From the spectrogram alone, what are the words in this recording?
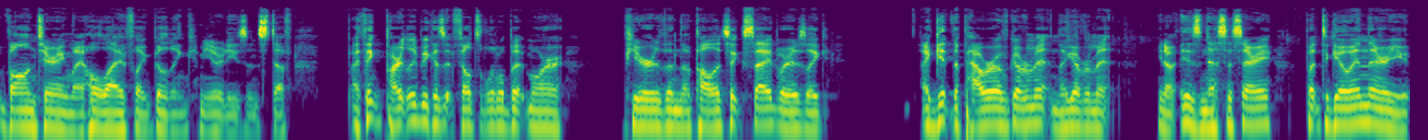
volunteering my whole life, like building communities and stuff. I think partly because it felt a little bit more pure than the politics side, whereas like I get the power of government, and the government, you know, is necessary. But to go in there, you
